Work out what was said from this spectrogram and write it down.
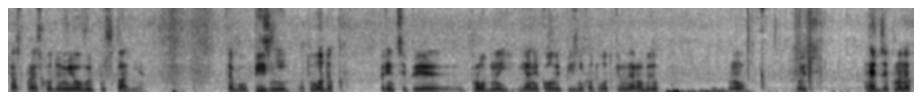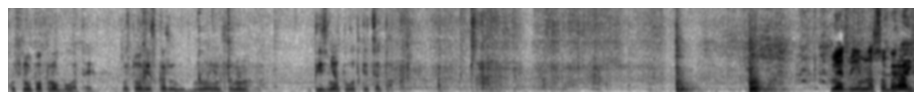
Зараз происходить його випускання. Це був пізній отводок. Принципі, пробний. Я ніколи пізніх отводків не робив. Ну, тобто гедзик мене куснув попробувати. В итогі скажу многим, що не треба. Пізні отводки це так. Меду їм насобирай,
